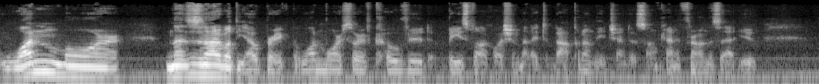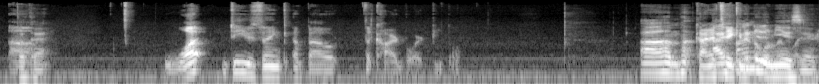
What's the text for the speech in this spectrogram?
one more. No, this is not about the outbreak, but one more sort of COVID baseball question that I did not put on the agenda, so I'm kind of throwing this at you. Um, Okay. What do you think about the cardboard people? Um, Kinda I taking it it amusing.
